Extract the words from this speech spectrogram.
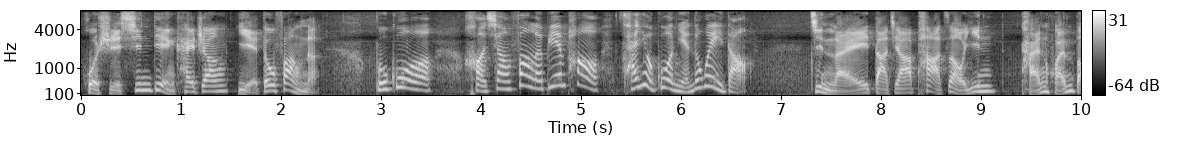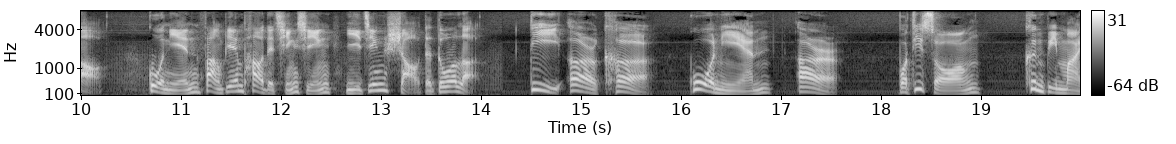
或是新店开张也都放呢。不过，好像放了鞭炮才有过年的味道。近来大家怕噪音、谈环保，过年放鞭炮的情形已经少得多了。第二课。 กัวเหนียนเออบทที่สองขึ้นปีใหม่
